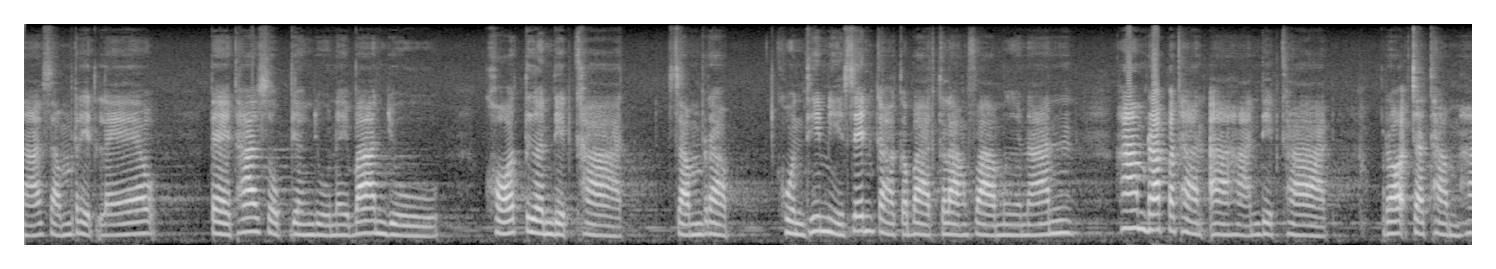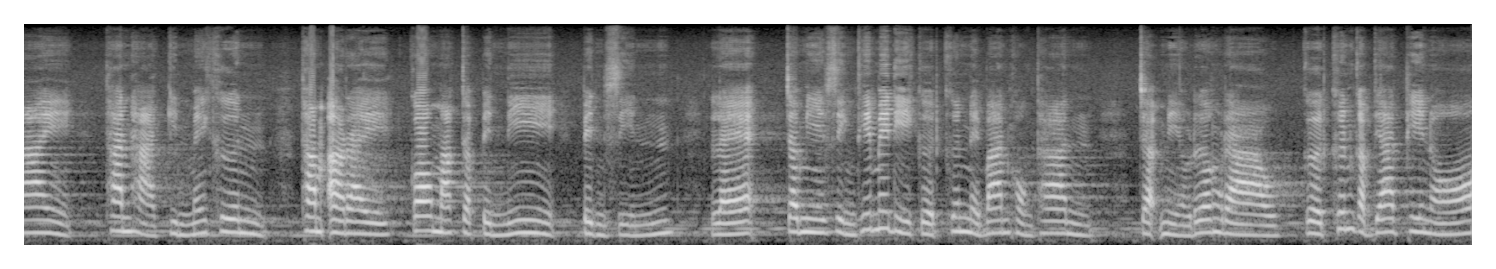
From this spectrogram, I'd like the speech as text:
นาสำเร็จแล้ว แต่ถ้าศพยังอยู่ในบ้านอยู่ ขอเตือนเด็ดขาดสำหรับคนที่มีเส้นกากบาทกลางฝ่ามือนั้น ห้ามรับประทานอาหารเด็ดขาด เพราะจะทำให้ท่านหากินไม่ขึ้นทำอะไรก็มักจะเป็นหนี้เป็นสิน และจะมีสิ่งที่ไม่ดีเกิดขึ้นในบ้านของท่าน จะมีเรื่องราวเกิดขึ้นกับญาติพี่น้อง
